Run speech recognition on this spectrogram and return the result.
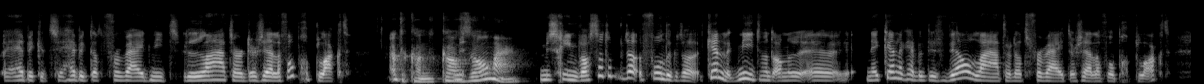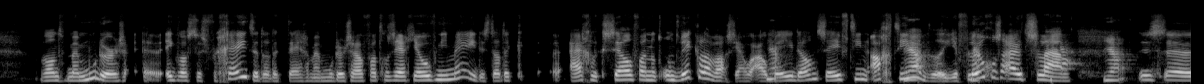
heb, ik het, heb ik dat verwijt niet later er zelf opgeplakt. Oh, dat kan, kan zomaar. Misschien was dat, op, dat, vond ik dat kennelijk niet. Want andere, uh, nee, kennelijk heb ik dus wel later dat verwijt er zelf opgeplakt. Want mijn moeder, uh, ik was dus vergeten dat ik tegen mijn moeder zelf had gezegd: Je hoeft niet mee. Dus dat ik uh, eigenlijk zelf aan het ontwikkelen was. Ja, hoe oud ja. ben je dan? 17, 18? Ja. Dan wil je je vleugels uitslaan. Ja. Dus uh,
